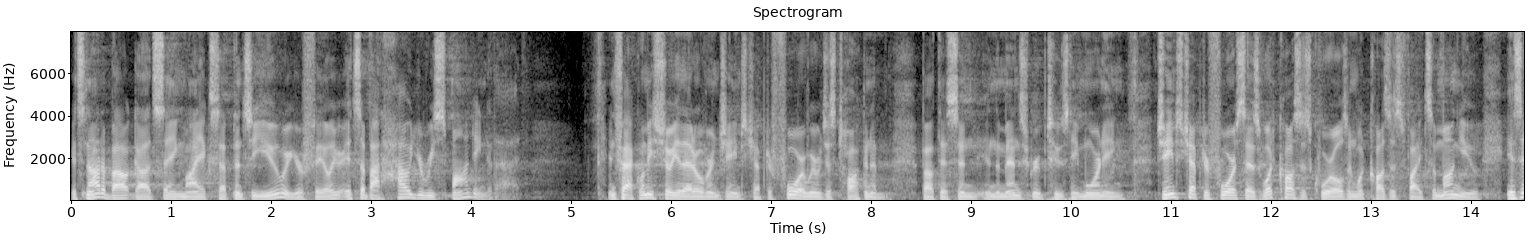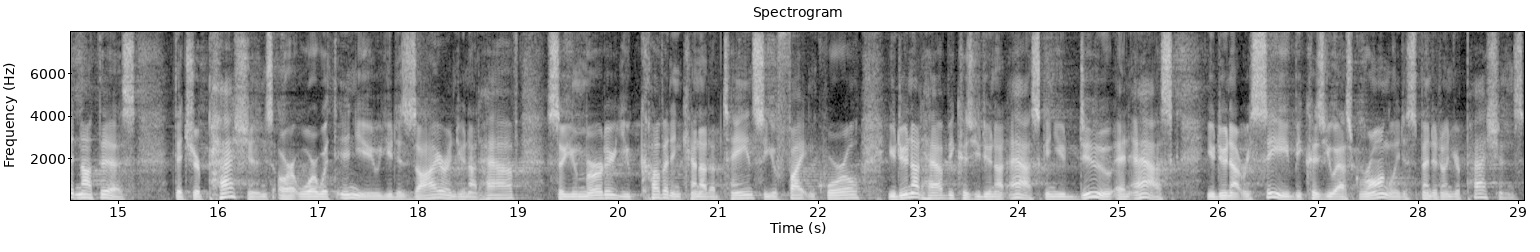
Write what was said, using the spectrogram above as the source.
It's not about God saying my acceptance of you or your failure, it's about how you're responding to that. In fact, let me show you that over in James chapter 4. We were just talking about this in, in the men's group Tuesday morning. James chapter 4 says, What causes quarrels and what causes fights among you? Is it not this, that your passions are at war within you? You desire and do not have, so you murder, you covet and cannot obtain, so you fight and quarrel. You do not have because you do not ask, and you do and ask, you do not receive because you ask wrongly to spend it on your passions.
